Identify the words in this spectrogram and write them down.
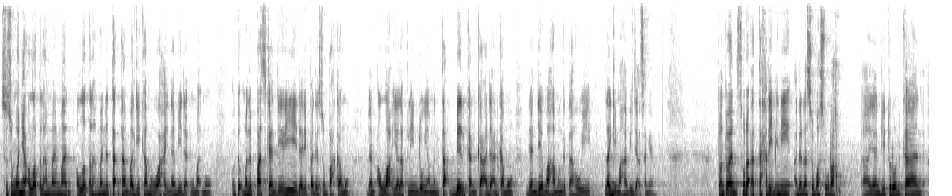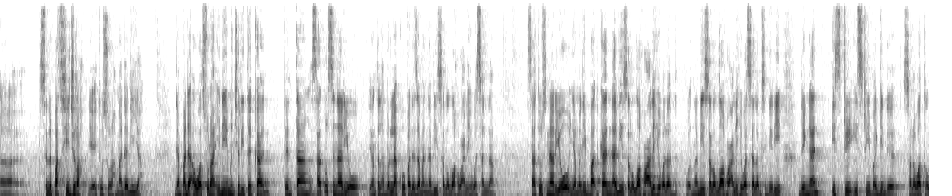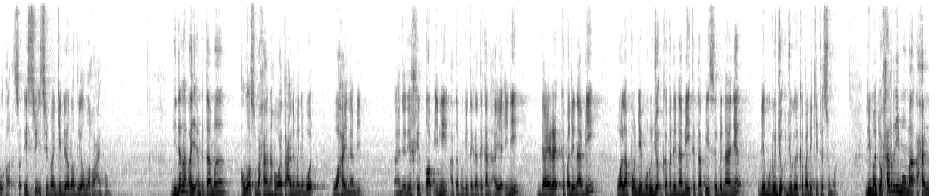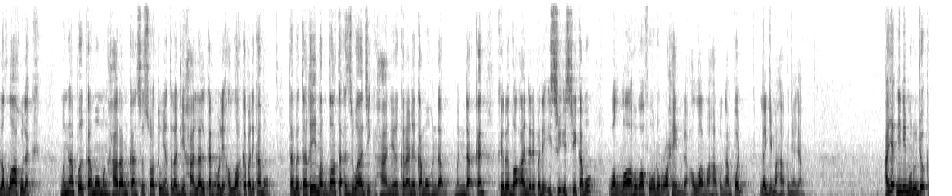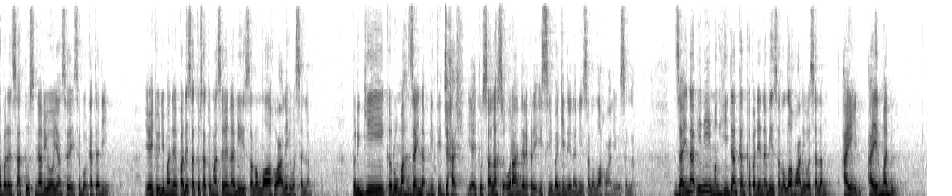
Sesungguhnya Allah telah meman, Allah telah menetapkan bagi kamu wahai Nabi dan umatmu untuk melepaskan diri daripada sumpah kamu dan Allah ialah pelindung yang mentadbirkan keadaan kamu dan dia Maha mengetahui lagi Maha bijaksana. Tuan-tuan, surah At-Tahrim ini adalah sebuah surah uh, yang diturunkan uh, selepas hijrah iaitu surah Madaniyah. Dan pada awal surah ini menceritakan tentang satu senario yang telah berlaku pada zaman Nabi sallallahu alaihi wasallam. Satu senario yang melibatkan Nabi sallallahu alaihi Nabi sallallahu alaihi wasallam sendiri dengan isteri-isteri baginda salawat isteri-isteri baginda radhiyallahu anhum. Di dalam ayat yang pertama Allah Subhanahu wa taala menyebut wahai nabi. Ha, jadi khitab ini ataupun kita katakan ayat ini direct kepada nabi walaupun dia merujuk kepada nabi tetapi sebenarnya dia merujuk juga kepada kita semua. Lima tuharrimu ma ahallallahu lak. Mengapa kamu mengharamkan sesuatu yang telah dihalalkan oleh Allah kepada kamu? Tabtaghi mardata azwajik. Hanya kerana kamu hendak mendakkan keredaan daripada isteri-isteri kamu. Wallahu ghafurur rahim. Dan Allah Maha Pengampun lagi Maha Penyayang Ayat ini merujuk kepada satu senario yang saya sebutkan tadi iaitu di mana pada satu-satu masa Nabi sallallahu alaihi wasallam pergi ke rumah Zainab binti Jahash iaitu salah seorang daripada isteri baginda Nabi sallallahu alaihi wasallam. Zainab ini menghidangkan kepada Nabi sallallahu alaihi wasallam air air madu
